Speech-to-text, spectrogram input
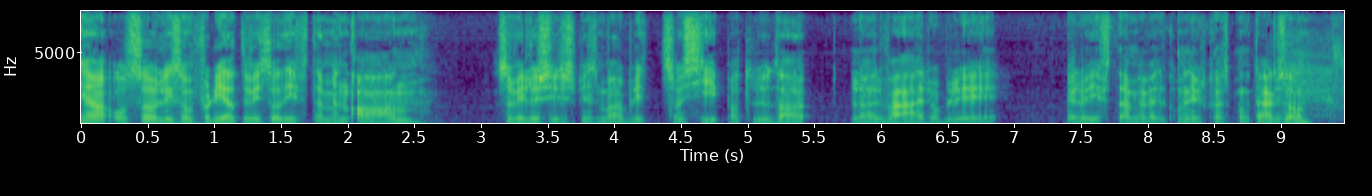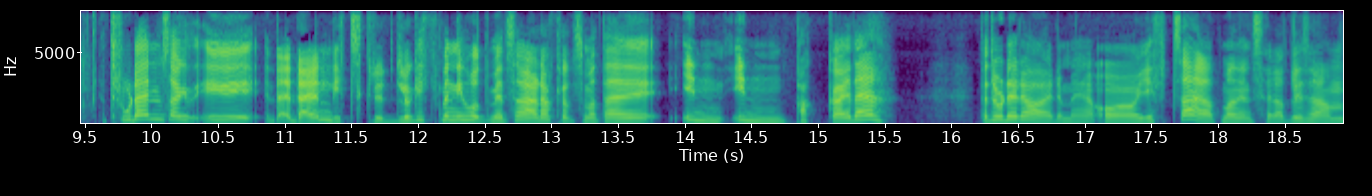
Ja, og så liksom fordi at hvis du hadde gifta deg med en annen, så ville skilsmissen bare blitt så kjip at du da lar være å bli eller å gifte deg med vedkommende i utgangspunktet. Er det sånn? Jeg tror det er en, det det er en litt skrudd logikk, men i hodet mitt så er det akkurat som at jeg er inn, innpakka i det. Jeg tror det rare med å gifte seg er at man innser at liksom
